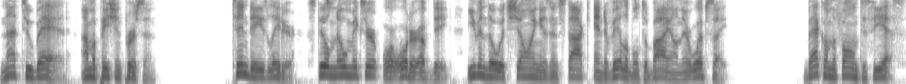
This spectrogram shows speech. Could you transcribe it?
Not too bad, I'm a patient person. 10 days later, still no mixer or order update, even though it's showing as in stock and available to buy on their website. Back on the phone to CS.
